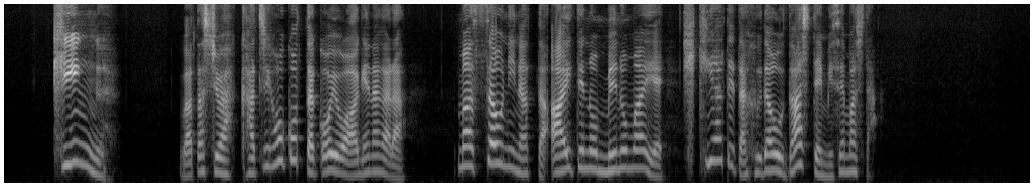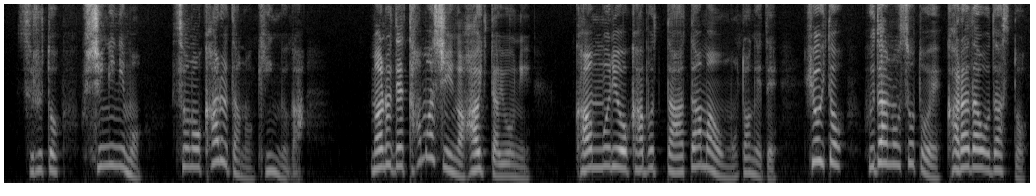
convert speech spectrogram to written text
「キング」私は勝ち誇った声を上げながら真っ青になった相手の目の前へ引き当てた札を出してみせました。すると不思議にもそのカルタのキングがまるで魂が入ったように冠をかぶった頭をもたげてひょいと札の外へ体を出すと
